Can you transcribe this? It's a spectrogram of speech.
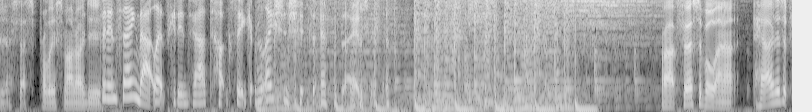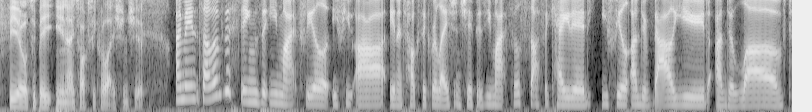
Yes, that's probably a smart idea. But in saying that, let's get into our toxic relationships episode. All right, first of all, Anna, how does it feel to be in a toxic relationship? I mean, some of the things that you might feel if you are in a toxic relationship is you might feel suffocated, you feel undervalued, underloved,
